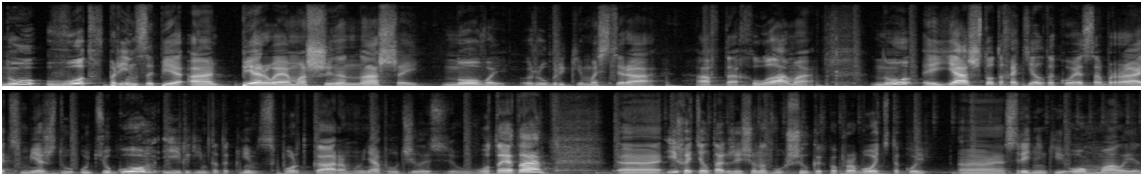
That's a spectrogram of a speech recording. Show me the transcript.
Ну, вот, в принципе, а, первая машина нашей новой рубрики «Мастера автохлама». Ну, я что-то хотел такое собрать между утюгом и каким-то таким спорткаром. У меня получилось вот это. Э, и хотел также еще на двух шилках попробовать такой э, средненький ом, малый,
